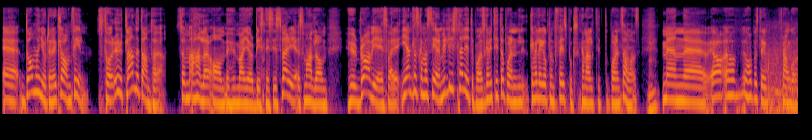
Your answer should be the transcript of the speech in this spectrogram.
Eh, de har gjort en reklamfilm för utlandet antar jag som handlar om hur man gör business i Sverige, som handlar om hur bra vi är i Sverige. Egentligen ska man se den, vi lyssnar lite på den, så kan vi titta på den, kan vi lägga upp den på Facebook så kan alla titta på den tillsammans. Men eh, ja, jag hoppas det framgår.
